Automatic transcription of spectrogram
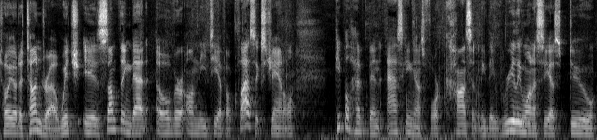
Toyota Tundra, which is something that over on the TFL Classics channel, people have been asking us for constantly. They really want to see us do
